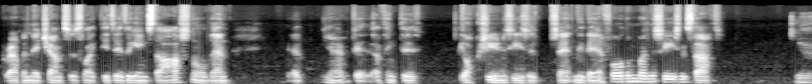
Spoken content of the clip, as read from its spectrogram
grabbing their chances like they did against Arsenal, then uh, you know I think the the opportunities are certainly there for them when the season starts. Yeah,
